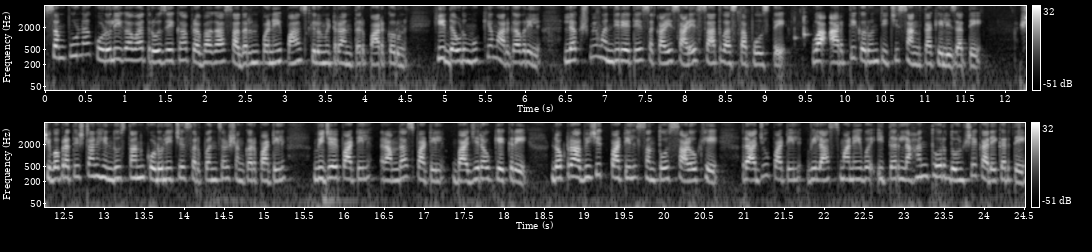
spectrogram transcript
संपूर्ण कोडोली गावात रोज एका प्रभागात साधारणपणे पाच किलोमीटर अंतर पार करून ही दौड मुख्य मार्गावरील लक्ष्मी मंदिर येथे सकाळी साडेसात वाजता पोहोचते व आरती करून तिची सांगता केली जाते. शिवप्रतिष्ठान हिंदुस्थान कोडोलीचे सरपंच शंकर पाटील विजय पाटील रामदास पाटील बाजीराव केकरे डॉक्टर अभिजित पाटील संतोष साळोखे राजू पाटील विलास माने व इतर लहान थोर दोनशे कार्यकर्ते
